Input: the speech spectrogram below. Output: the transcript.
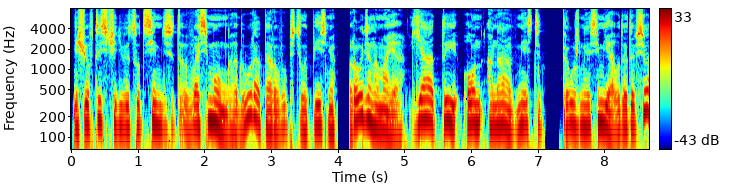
Еще в 1978 году Ротару выпустила песню «Родина моя». Я, ты, он, она, вместе дружная семья. Вот это все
